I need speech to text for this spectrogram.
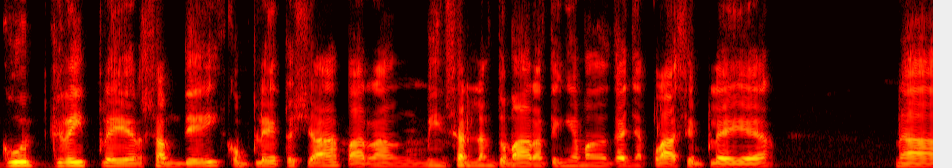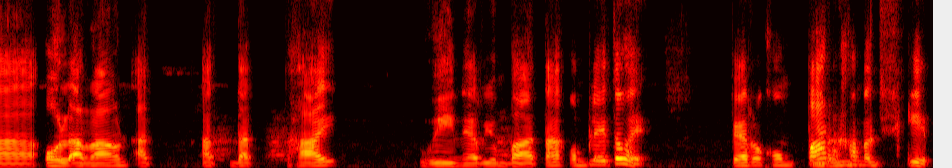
good great player someday. Kompleto siya. Parang minsan lang dumarating yung mga ganyang klaseng player na all around at at that height winner yung bata. Kompleto eh. Pero kung para ka mag-skip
